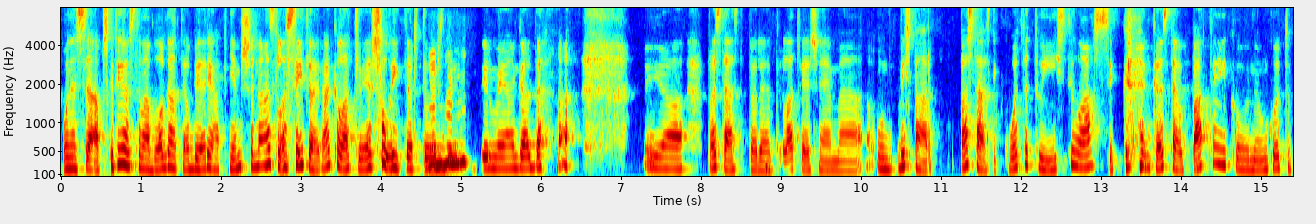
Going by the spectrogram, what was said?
un es apskatījos tavā blogā, tev bija arī apņemšanās lasīt vairāk latviešu literatūras mm -hmm. pirmajā gadā. Jā, pastāsti par, par latviešiem un vispār pastāsti, ko tu īsti lasi, kas tev patīk un, un ko tu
